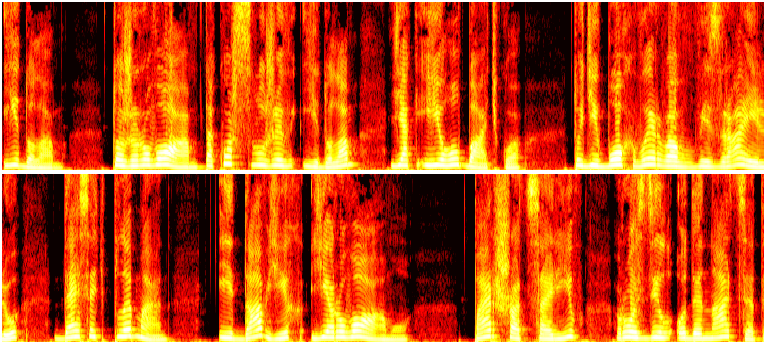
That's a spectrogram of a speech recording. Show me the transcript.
ідолам. Тож Ровоам також служив ідолам, як і його батько. Тоді Бог вирвав в Ізраїлю десять племен і дав їх Єровоаму. Перша царів, розділ 11,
